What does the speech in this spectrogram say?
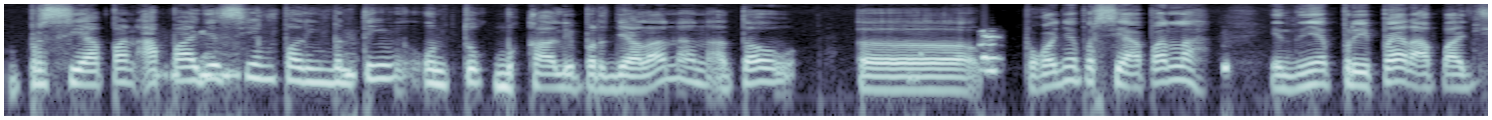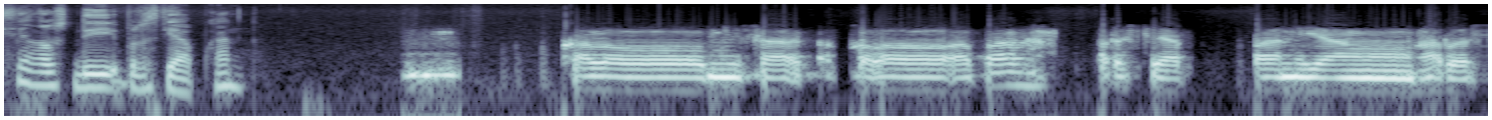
persiapan apa aja sih yang paling penting untuk bekal di perjalanan atau eh, pokoknya persiapan lah. Intinya prepare apa aja sih yang harus dipersiapkan? kalau misal kalau apa persiapan yang harus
